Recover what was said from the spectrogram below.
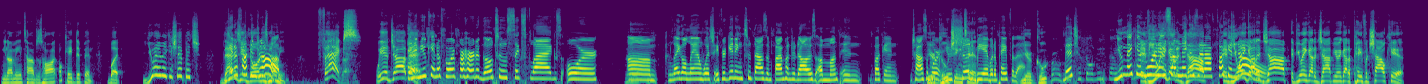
you know what I mean. Times is hard. Okay, dip in. But you ain't making shit, bitch. That Get a is your fucking daughter's job. money. Facts. Where your job at? And if you can't afford for her to go to Six Flags or um Legoland, which if you're getting two thousand five hundred dollars a month in fucking child support, you should 10. be able to pay for that. You're good. Bro, Bitch, you don't need that. you making If more you than ain't got some a niggas job, that I fucking if you know. ain't got a job, if you ain't got a job, you ain't got to pay for childcare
